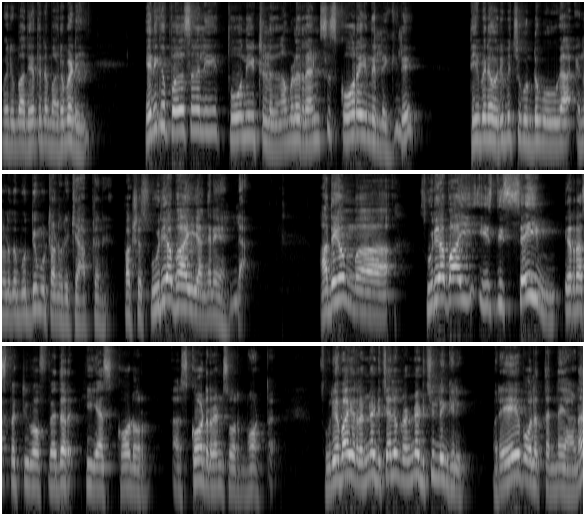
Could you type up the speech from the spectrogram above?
വരുമ്പോൾ അദ്ദേഹത്തിന്റെ മറുപടി എനിക്ക് പേഴ്സണലി തോന്നിയിട്ടുള്ളത് നമ്മൾ റൺസ് സ്കോർ ചെയ്യുന്നില്ലെങ്കിൽ ടീമിനെ ഒരുമിച്ച് കൊണ്ടുപോവുക എന്നുള്ളത് ബുദ്ധിമുട്ടാണ് ഒരു ക്യാപ്റ്റന് പക്ഷേ സൂര്യഭായി അങ്ങനെയല്ല. അദ്ദേഹം സൂര്യഭായി is the same irrespective of whether he has scored or scored runs or not സൂര്യഭായി റൺ അടിച്ചാലും റൺ അടിച്ചില്ലെങ്കിലും ഒരേപോലെ തന്നെയാണ്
